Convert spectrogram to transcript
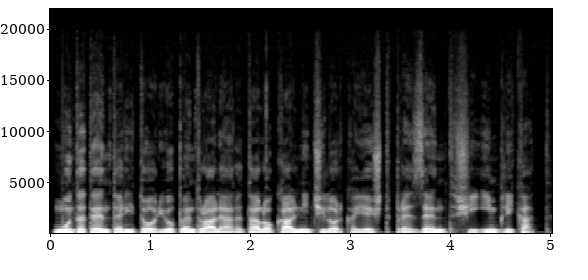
Mută-te în teritoriu pentru a le arăta localnicilor că ești prezent și implicat.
